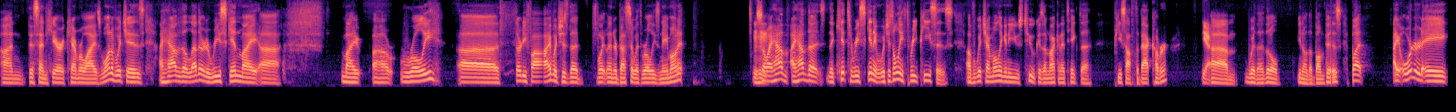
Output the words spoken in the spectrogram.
on this end here, camera wise. One of which is I have the leather to reskin my uh, my uh, Rollei uh, 35, which is the Voigtlander Bessa with Rollei's name on it. Mm-hmm. So I have I have the the kit to reskin it, which is only three pieces, of which I'm only going to use two because I'm not going to take the piece off the back cover, yeah. um, where the little you know the bump is. But I ordered a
